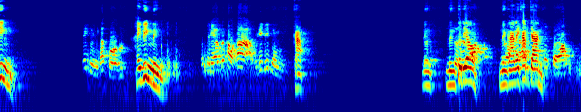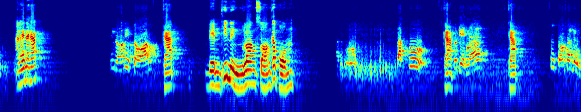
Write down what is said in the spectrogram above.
วิ่งได้หนึ่ง ครับผมให้วิ่งหนึ่งวันที่เลี้ยงก็เข้าห้าวันนี้ได้หนึ่งครับหนึ่งหนึ่งตัวเดียวหนึ่งอะไรครับอาจารย์ได้สองอะไรนะครับได้ร้องได้สองครับ เด่นที่หนึ่งรองสองครับผมครับผมจับคู่ครับตัวเด่นนะครับได้สองกับหนึ่ง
